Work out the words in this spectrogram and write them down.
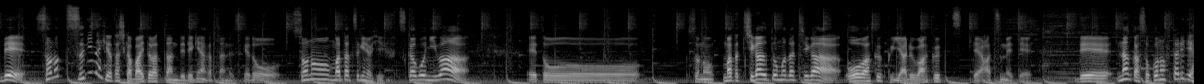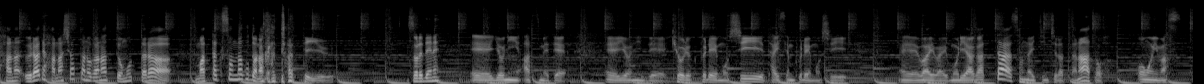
でその次の日は確かバイトだったんでできなかったんですけどそのまた次の日2日後にはえっとそのまた違う友達が大枠区やる枠っつって集めてでなんかそこの2人で裏で話し合ったのかなって思ったら全くそんなことなかったっていう。それでね、えー、4人集めて、えー、4人で協力プレイもし対戦プレイもしえー、ワイワイ盛り上がったそんな一日だったなと思います。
